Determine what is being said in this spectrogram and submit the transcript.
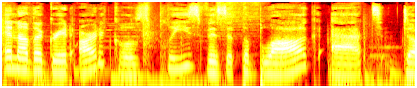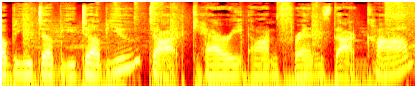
and other great articles, please visit the blog at www.carryonfriends.com.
